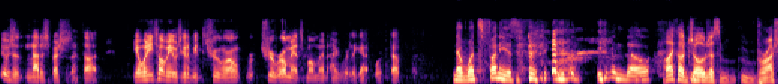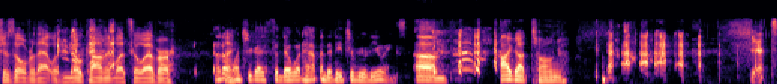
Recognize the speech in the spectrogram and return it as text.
It was not as special as I thought. You know, when he told me it was going to be the true ro- true romance moment, I really got worked up. now, what's funny is even even though I like how Joel just brushes over that with no comment whatsoever. I don't Hey. want you guys to know what happened at each of your viewings. Um, I got tongue. Shit.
